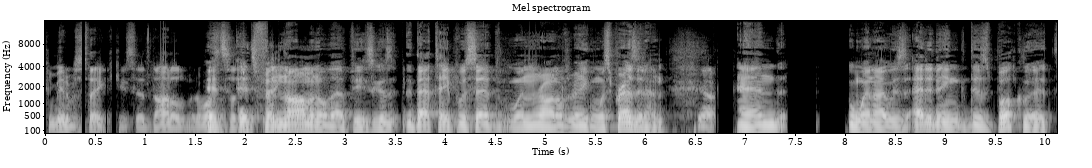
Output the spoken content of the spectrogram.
He made a mistake. He said Donald, but it wasn't It's such it's phenomenal that piece because that tape was said when Ronald Reagan was president. Yeah. And when I was editing this booklet,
